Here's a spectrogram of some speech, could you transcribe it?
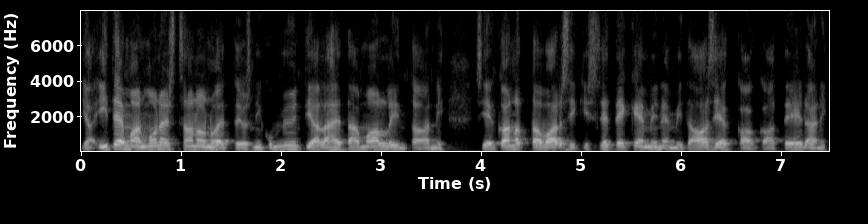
Ja itse mä oon monesti sanonut, että jos niin kuin myyntiä lähdetään mallintaan, niin siihen kannattaa varsinkin se tekeminen, mitä asiakkaan kanssa tehdään, niin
